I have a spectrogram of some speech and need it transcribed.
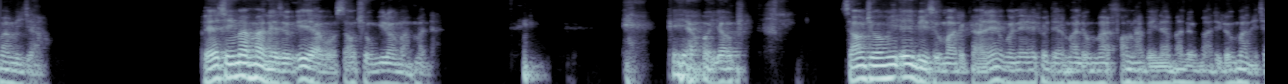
မှတ်မိကြဘူး ဘယ်အချိန်မှမှတ်လဲဆိုအေးရကိုစောင်းချုံပြီးတော့မှမှတ်တာအေးရကိုရောက်စောင်းချုံပြီးအိပ်ပြီဆိုမှတခါလေဝင်လေထွက်တယ်မှလို့မှဖောင်းတာပိန်တာမှလို့မှဒီလိုမှနေကြ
